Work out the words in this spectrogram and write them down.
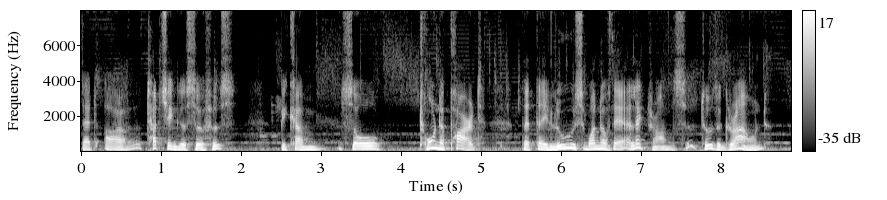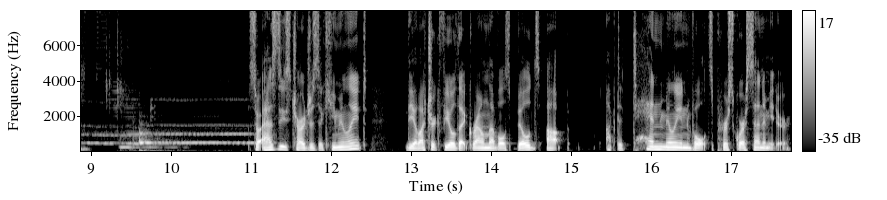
that are touching the surface become so torn apart that they lose one of their electrons to the ground. So as these charges accumulate, the electric field at ground levels builds up up to 10 million volts per square centimeter.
